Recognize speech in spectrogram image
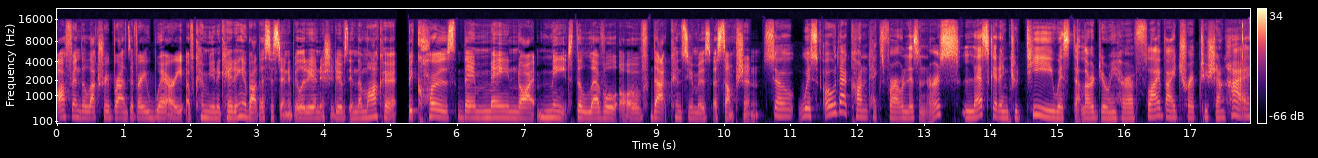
often the luxury brands are very wary of communicating about their sustainability initiatives in the market because they may not meet the level of that consumer's assumption. So, with all that context for our listeners, let's get into tea with Stella during her flyby trip to Shanghai.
